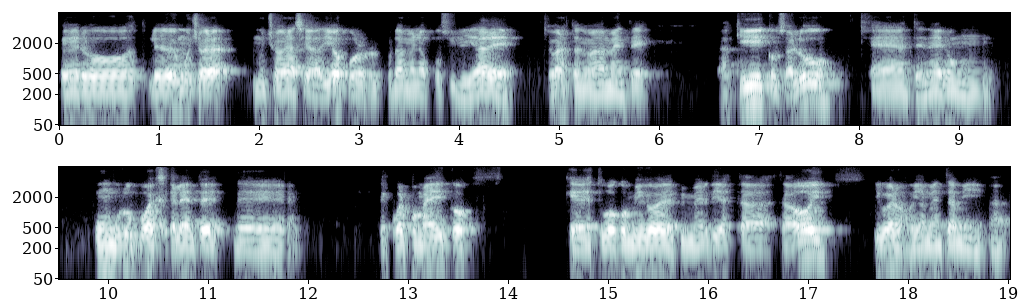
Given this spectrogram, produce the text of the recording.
Pero le doy muchas mucha gracias a Dios por, darme la posibilidad de, bueno, estar nuevamente aquí con salud, eh, tener un, un, grupo excelente de, de, cuerpo médico que estuvo conmigo desde el primer día hasta, hasta hoy y bueno, obviamente a mi, a,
